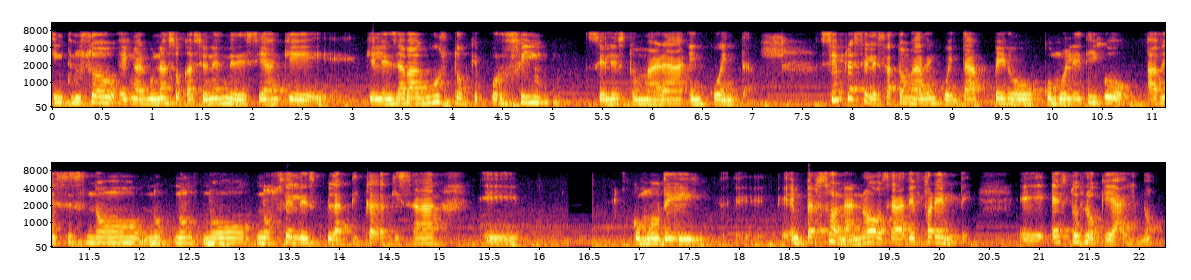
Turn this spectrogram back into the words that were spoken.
incluso en algunas ocasiones me decían que, que les daba gusto que por fin se les tomara en cuenta siempre se les ha tomado en cuenta, pero como le digo, a veces no, no, no, no, no se les platica quizá eh, como de eh, en persona, ¿no? O sea, de frente. Eh, esto es lo que hay, ¿no?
